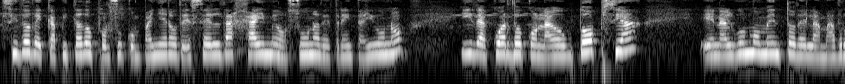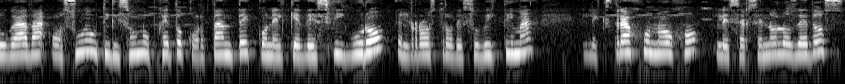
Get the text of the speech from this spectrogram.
sido decapitado por su compañero de celda, Jaime Osuna, de 31. Y de acuerdo con la autopsia, en algún momento de la madrugada, Osuna utilizó un objeto cortante con el que desfiguró el rostro de su víctima, le extrajo un ojo, le cercenó los dedos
